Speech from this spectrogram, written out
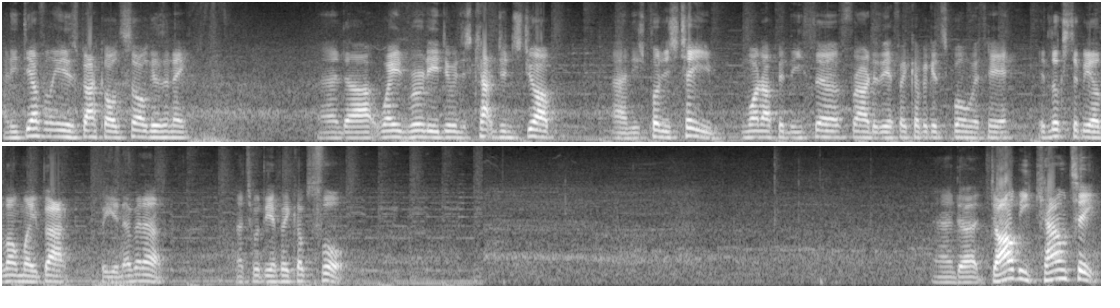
And he definitely is back on song, isn't he? And uh, Wayne Rooney doing his captain's job. And he's put his team one up in the third round of the FA Cup against Bournemouth here. It looks to be a long way back, but you never know. That's what the FA Cup's for. And uh, Derby County,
